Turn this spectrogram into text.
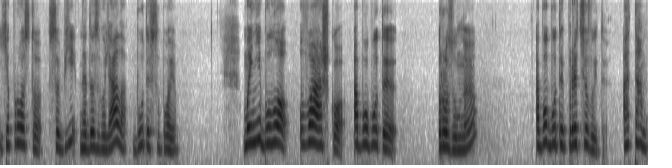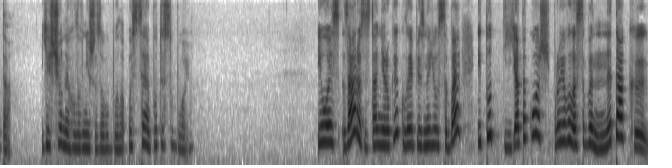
я просто собі не дозволяла бути собою. Мені було важко або бути розумною, або бути працьовитою. А там-то я що найголовніше загубила? Ось це бути собою. І ось зараз, останні роки, коли я пізнаю себе, і тут я також проявила себе не так, е,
